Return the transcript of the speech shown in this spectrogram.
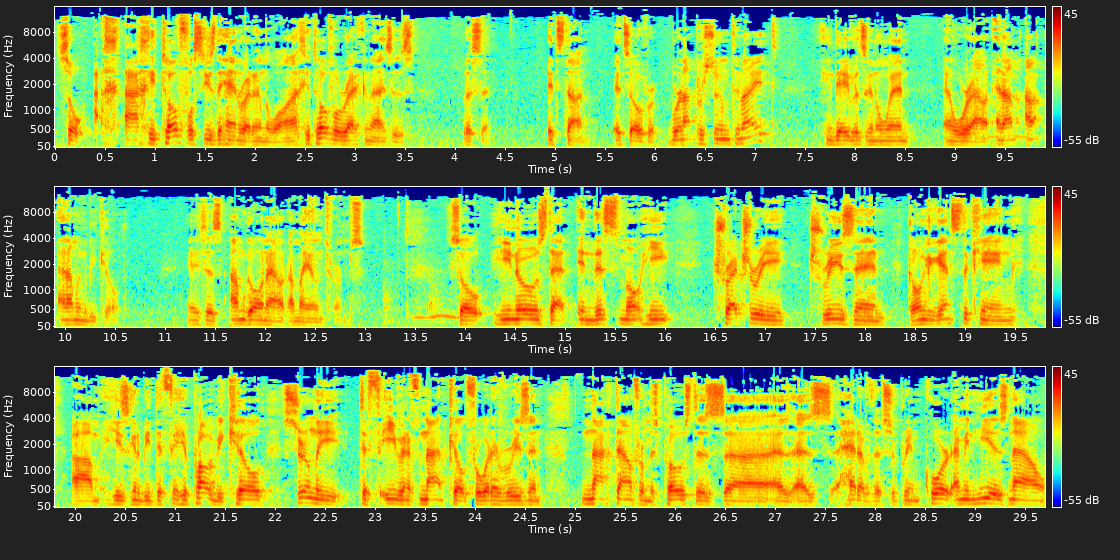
So Achitophel sees the handwriting on the wall. And Achitophel recognizes, listen, it's done. It's over. We're not pursuing tonight. King David's going to win, and we're out. And I'm, I'm and I'm going to be killed. And he says, I'm going out on my own terms. So he knows that in this moment, he treachery, treason, going against the king. Um, he's going to be he'll probably be killed. Certainly, def- even if not killed for whatever reason, knocked down from his post as, uh, as as head of the Supreme Court. I mean, he is now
